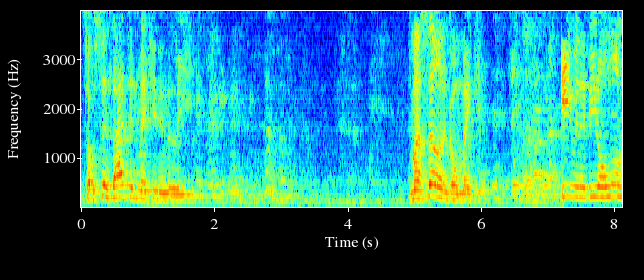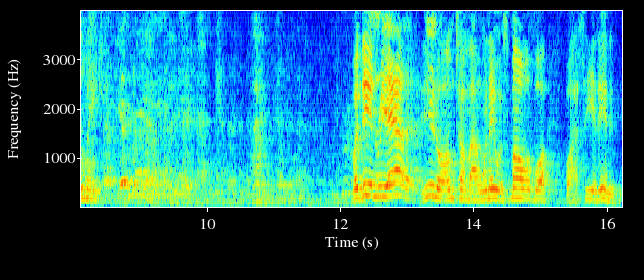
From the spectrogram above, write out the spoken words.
So since I didn't make it in the league, my son gonna make it, even if he don't want to make it. But then reality, you know, I'm talking about when they were small, boy. Boy, I see it in him.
